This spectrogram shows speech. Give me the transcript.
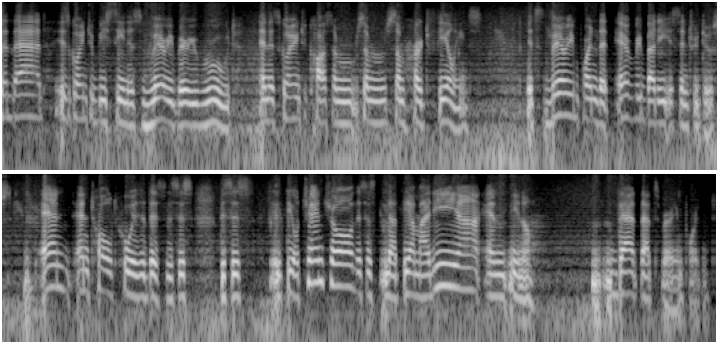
then that is going to be seen as very very rude and it's going to cause some, some, some hurt feelings. It's very important that everybody is introduced and, and told who is this. This is, this is El Tío Chencho, this is La Tía María, and you know, that, that's very important.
